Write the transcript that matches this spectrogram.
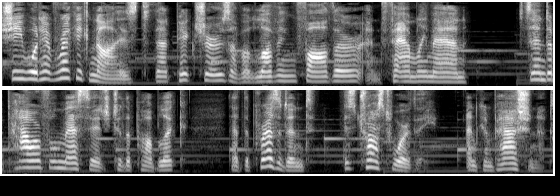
She would have recognized that pictures of a loving father and family man send a powerful message to the public that the president is trustworthy and compassionate.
